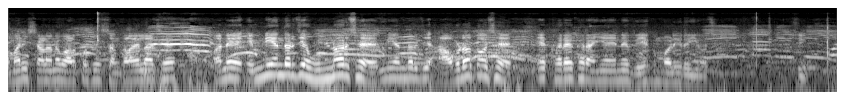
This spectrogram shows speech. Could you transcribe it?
અમારી શાળાના બાળકો છે સંકળાયેલા છે. અને એમની અંદર જે હુન્નર છે, એમની અંદર જે આવડતો છે, એ ખરેખર અહીંયા એને વેગ મળી રહ્યો છે. જી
